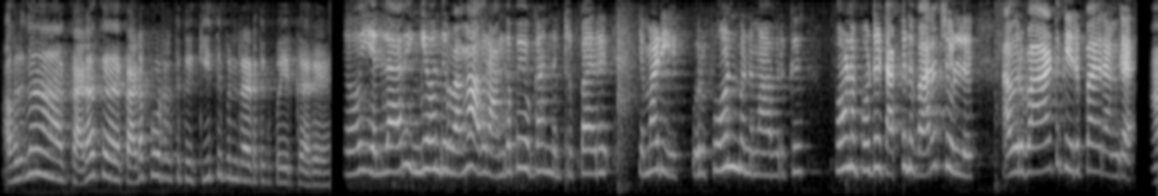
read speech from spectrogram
அவர் தான் கடை க- கடை போடுறதுக்கு கீத்து பின்னுற இடத்துக்கு போயிருக்காரு. ஐயோ எல்லாரும் இங்க வந்துருவாங்க. அவர் அங்க போய் உட்கார்ந்துட்டு இருப்பாரு எம்மாடி ஒரு ஃபோன் பண்ணுமா அவருக்கு? போனை போட்டு டக்குன்னு வர சொல்லு. அவர் பாட்டுக்கு இருப்பாரு அங்க. ஆ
